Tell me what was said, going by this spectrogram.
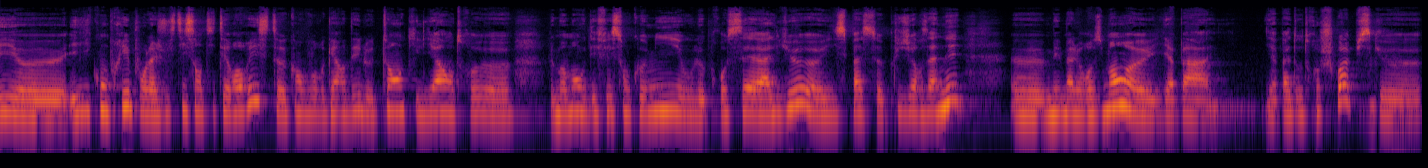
Et, et y compris pour la justice antiterroriste, quand vous regardez le temps qu'il y a entre le moment où des faits sont commis et où le procès a lieu, il se passe plusieurs années. Euh, mais malheureusement, euh, il n'y a pas, il n'y a pas d'autre choix puisque Mhm.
